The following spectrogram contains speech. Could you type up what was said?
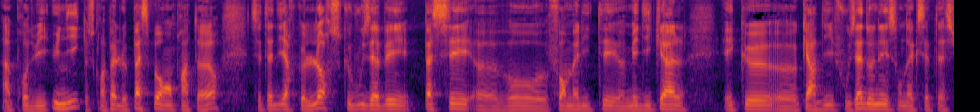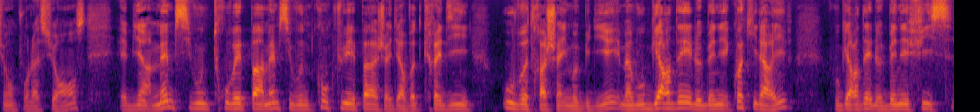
un produit unique, ce qu'on appelle le passeport emprunteur. C'est-à-dire que lorsque vous avez passé euh, vos formalités euh, médicales et que euh, Cardiff vous a donné son acceptation pour l'assurance, eh bien, même si vous ne trouvez pas, même si vous ne concluez pas, j'allais dire, votre crédit ou votre achat immobilier, eh bien, vous gardez le bénéfice, quoi qu'il arrive, vous gardez le bénéfice,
